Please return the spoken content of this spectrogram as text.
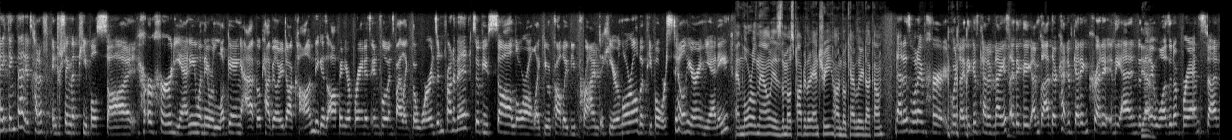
I think that it's kind of interesting that people saw or heard Yanny when they were looking at vocabulary.com because often your brain is influenced by like the words in front of it. So if you saw Laurel, like you would probably be primed to hear Laurel, but people were still hearing Yanny. And Laurel now is the most popular entry on vocabulary.com. That is what I've heard, which I think is kind of nice. I think they, I'm glad they're kind of getting credit in the end and Yeah. that it wasn't a brand stunt.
